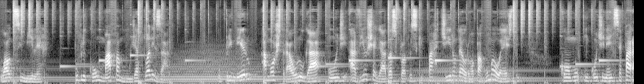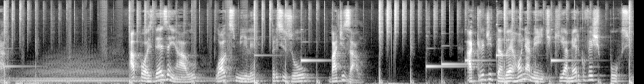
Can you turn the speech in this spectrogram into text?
Waldseemüller publicou um mapa mundi atualizado, o primeiro a mostrar o lugar onde haviam chegado as frotas que partiram da Europa rumo ao oeste como um continente separado. Após desenhá-lo, Walt Miller precisou batizá-lo. Acreditando erroneamente que Américo Vespúcio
